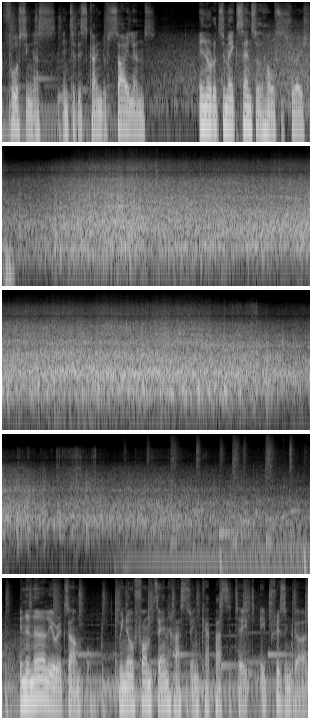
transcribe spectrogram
forcing us into this kind of silence in order to make sense of the whole situation. In an earlier example, we know Fontaine has to incapacitate a prison guard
